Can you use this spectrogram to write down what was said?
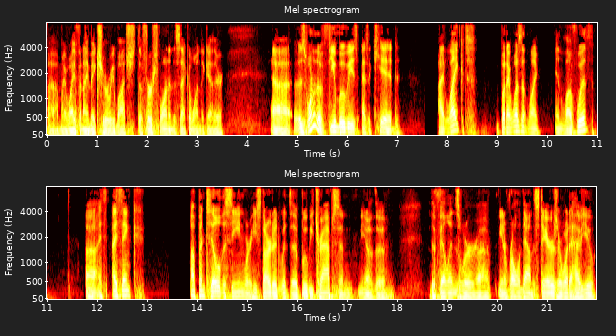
Uh, my wife and I make sure we watch the first one and the second one together. Uh, it was one of the few movies as a kid I liked, but I wasn't like in love with. Uh, I, th- I think up until the scene where he started with the booby traps and you know the the villains were uh, you know rolling down the stairs or what have you.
